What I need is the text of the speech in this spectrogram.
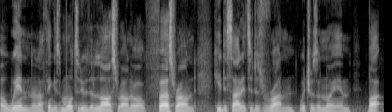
a win, and I think it's more to do with the last round. Well, first round he decided to just run, which was annoying, but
